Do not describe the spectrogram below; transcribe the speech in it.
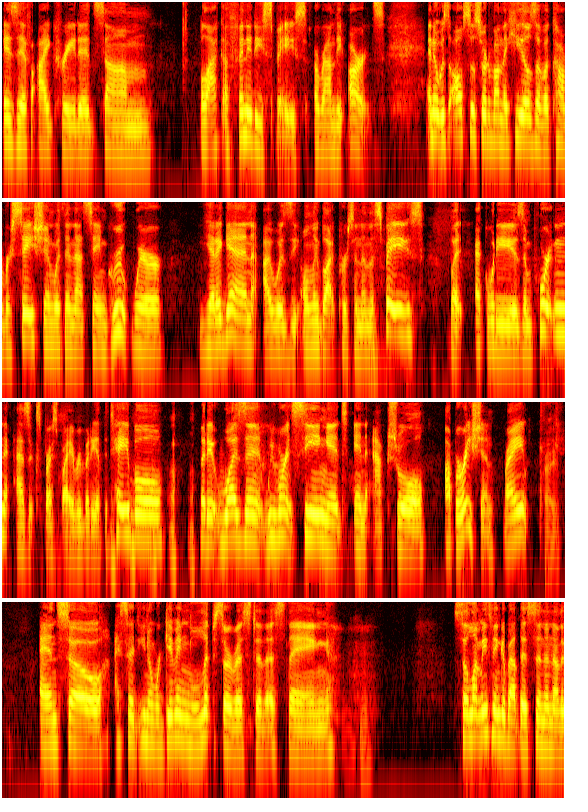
is if I created some Black affinity space around the arts. And it was also sort of on the heels of a conversation within that same group where, yet again, I was the only Black person in the space, but equity is important as expressed by everybody at the table. but it wasn't, we weren't seeing it in actual operation, right? Right. And so I said, you know, we're giving lip service to this thing. Mm-hmm. So let me think about this in another,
